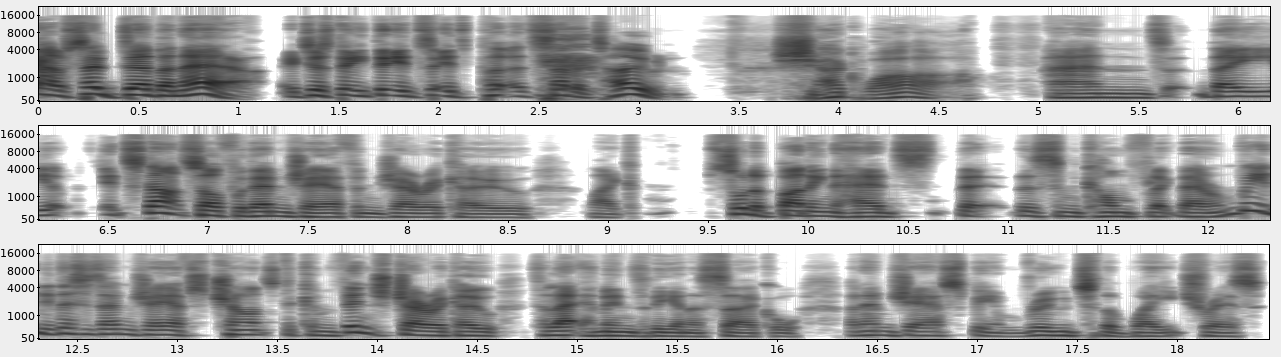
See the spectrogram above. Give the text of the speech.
Yeah, I've said debonair. It just it, it's it's put it's set a tone. Jaguar. And they it starts off with MJF and Jericho like sort of butting heads. There- There's some conflict there, and really, this is MJF's chance to convince Jericho to let him into the inner circle. But MJF's being rude to the waitress.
